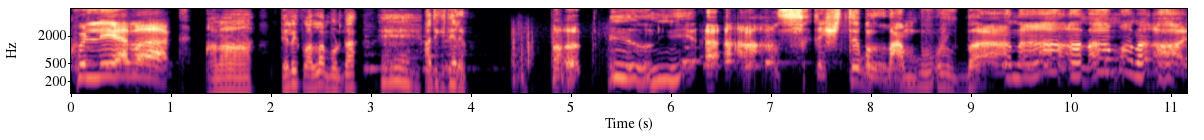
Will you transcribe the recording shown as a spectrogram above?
Kulliye bak. Ana delik var lan burada. Ee, hadi gidelim. Aa, Sıkıştım lan burada. Ana, anam, ana. Ay.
